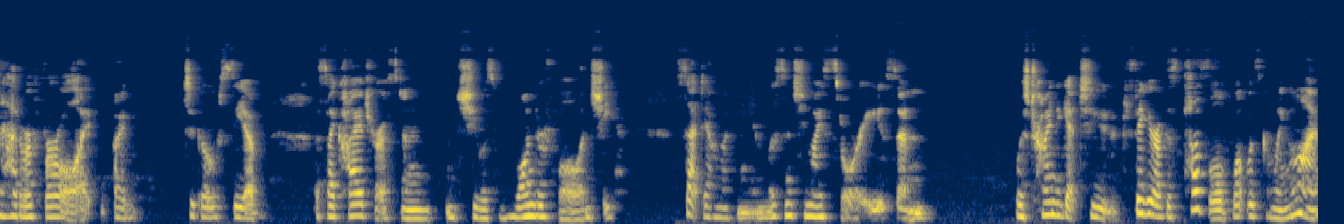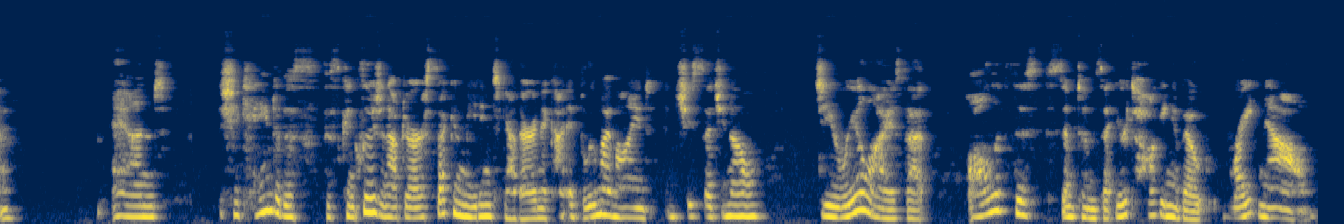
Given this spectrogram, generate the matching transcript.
I had a referral I, I to go see a, a psychiatrist, and, and she was wonderful. And she sat down with me and listened to my stories and was trying to get to figure out this puzzle of what was going on. And she came to this this conclusion after our second meeting together, and it kind of blew my mind. And she said, "You know, do you realize that all of this symptoms that you're talking about right now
